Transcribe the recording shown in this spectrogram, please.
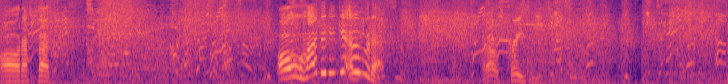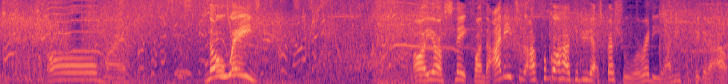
Oh, that's bad. Oh, how did he get over that? Oh, that was crazy. Oh my. No way! Oh, you're a snake thunder. I need to. I forgot how to do that special already. I need to figure that out.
